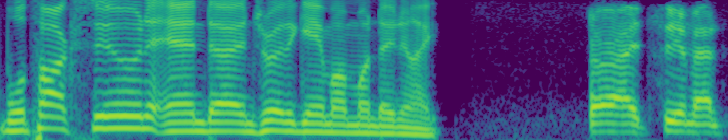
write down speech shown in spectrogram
We'll talk soon and uh, enjoy the game on Monday night. All right, see you, man.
